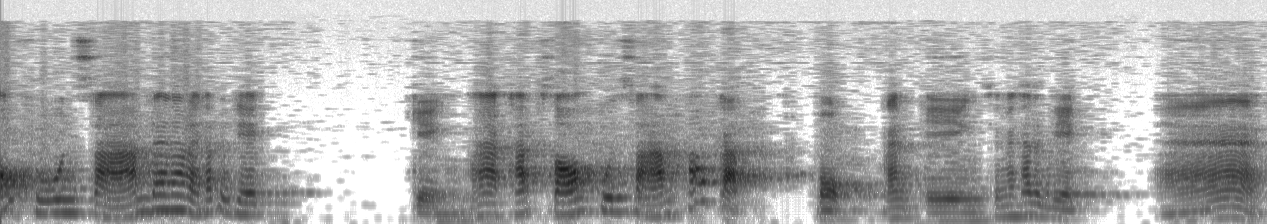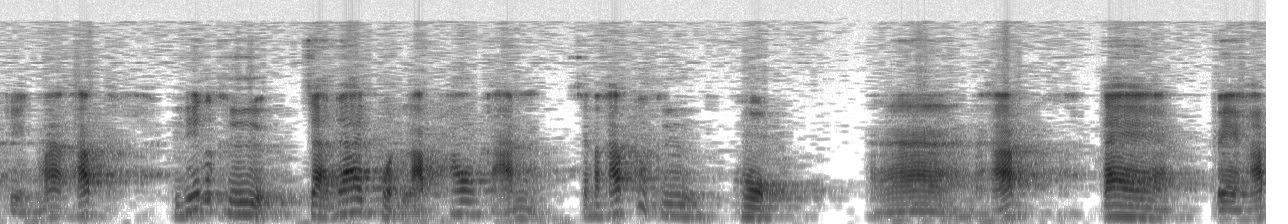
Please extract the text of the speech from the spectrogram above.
งคูณสามได้เท่าไหร่ครับเด็กๆ เก่งมากครับสองคูณสามเท่ากับหกนั่นเองใช่ไหมครับเด็กๆอ่าเก่งมากครับ ทีนี้ก็คือจะได้ผลลัพธ์เท่ากันใช่ไหมครับก็คือหกอ่านะครับ แต่เป็นครับ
